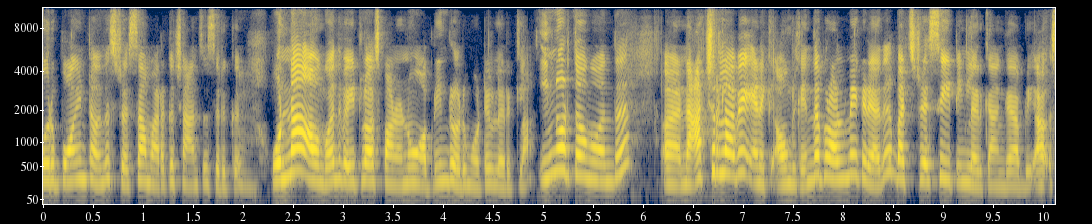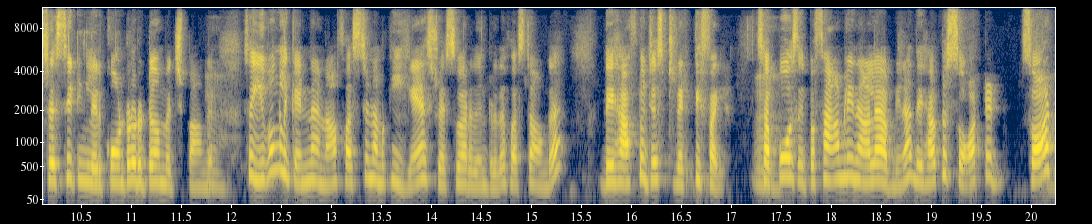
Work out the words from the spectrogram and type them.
ஒரு பாயிண்ட்டை வந்து ஸ்ட்ரெஸ்ஸாக மறக்க சான்சஸ் இருக்கு ம். ஒன்றா அவங்க வந்து வெயிட் லாஸ் பண்ணணும் அப்படின்ற ஒரு மோட்டிவ்ல இருக்கலாம் இன்னொருத்தவங்க வந்து நேச்சுரலாகவே எனக்கு அவங்களுக்கு எந்த ப்ராப்ளமே கிடையாது பட் ஸ்ட்ரெஸ் ஈட்டிங்கில் இருக்காங்க அப்படி ஸ்ட்ரெஸ் ஈட்டிங்கில் இருக்கோன்ற ஒரு டேர்ம் வச்சுப்பாங்க. ஸோ இவங்களுக்கு என்னன்னா ஃபர்ஸ்ட் நமக்கு ஏன் ஸ்ட்ரெஸ் வருதுன்றதை ஃபர்ஸ்ட் அவங்க they have to just rectify suppose இப்போ ஃபேமிலினால அப்படின்னா they have to sort it sort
